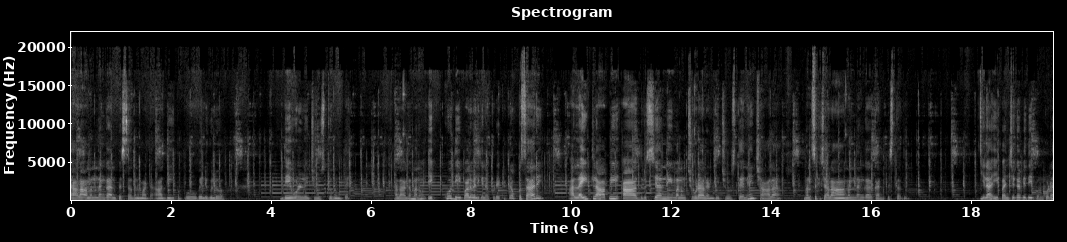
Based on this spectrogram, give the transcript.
చాలా ఆనందంగా అనిపిస్తుంది అనమాట ఆ దీపపు వెలుగులో దేవుళ్ళని చూస్తూ ఉంటే. అలాగా మనం ఎక్కువ దీపాలు వెలిగినప్పుడు ఏంటంటే ఒక్కసారి ఆ లైట్లు ఆపి ఆ దృశ్యాన్ని మనం చూడాలండి. చూస్తేనే చాలా మనసుకి చాలా ఆనందంగా కనిపిస్తుంది. ఇలా ఈ పంచగవ్య దీపం కూడా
